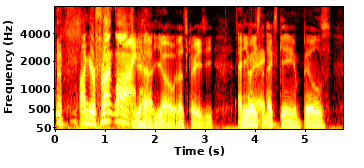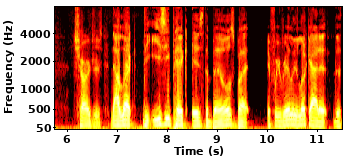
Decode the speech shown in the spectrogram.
on your front line. yeah, yo, that's crazy. Anyways, the next game, Bills, Chargers. Now look, the easy pick is the Bills, but if we really look at it, the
